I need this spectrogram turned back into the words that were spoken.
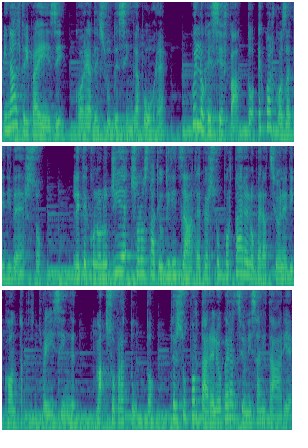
In altri paesi, Corea del Sud e Singapore, quello che si è fatto è qualcosa di diverso. Le tecnologie sono state utilizzate per supportare l'operazione di contact tracing, ma soprattutto per supportare le operazioni sanitarie,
